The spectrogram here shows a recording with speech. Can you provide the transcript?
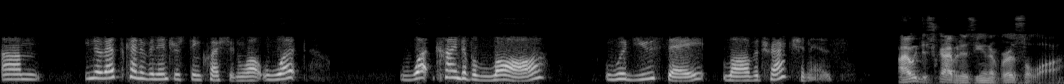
um, you know that's kind of an interesting question. Well, what what kind of a law would you say law of attraction is? I would describe it as a universal law.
